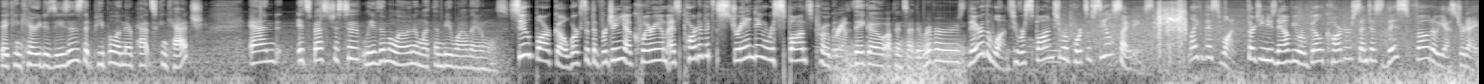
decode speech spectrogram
They can carry diseases that people and their pets can catch and it's best just to leave them alone and let them be wild animals. Sue Barco works at the Virginia Aquarium as part of its stranding response program. They go up inside the rivers. They're the ones who respond to reports of seal sightings. Like this one. 13 News Now viewer Bill Carter sent us this photo yesterday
